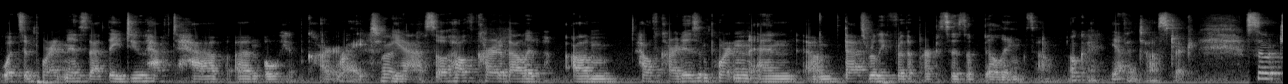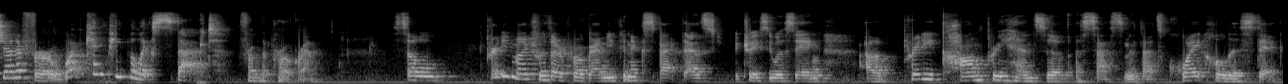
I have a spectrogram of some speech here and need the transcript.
what's important is that they do have to have an OHIP card. Right. Right. Yeah, so a health card, a valid um, health card is important, and um, that's really for the purposes of billing. So. Okay. Yeah. Fantastic. So, Jennifer, what can people expect from the program? So, pretty much with our program, you can expect, as Tracy was saying, a pretty comprehensive assessment that's quite holistic.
